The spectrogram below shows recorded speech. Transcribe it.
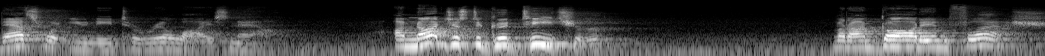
That's what you need to realize now. I'm not just a good teacher but I'm God in flesh.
